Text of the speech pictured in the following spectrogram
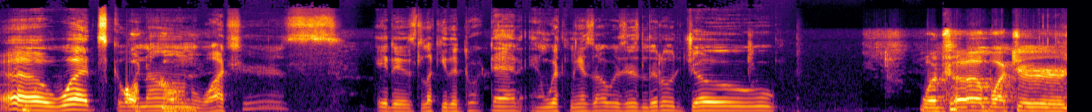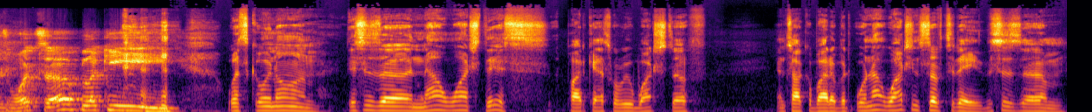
Uh, what's going on, watchers? It is Lucky the Dork Dad, and with me, as always, is Little Joe. What's up, watchers? What's up, Lucky? What's going on? This is uh now watch this podcast where we watch stuff and talk about it, but we're not watching stuff today. This is um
